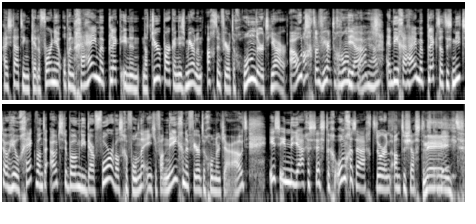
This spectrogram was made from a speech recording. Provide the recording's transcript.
Hij staat in Californië op een geheime plek in een natuurpark en is meer dan 4800 jaar oud. 4800 ja. ja. En die geheime plek, dat is niet zo heel gek, want de oudste boom die daarvoor was gevonden, eentje van 4900 jaar oud, is in de jaren 60 omgezaagd door een enthousiaste nee. student.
